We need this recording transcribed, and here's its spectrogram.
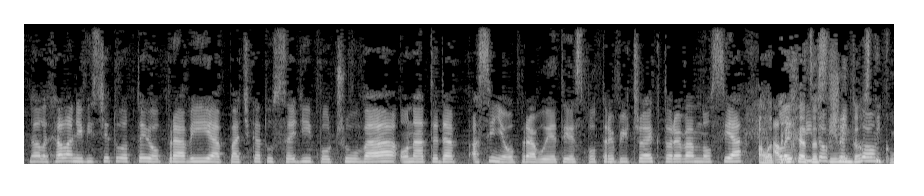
No ale chalani, vy ste tu od tej opravy a Paťka tu sedí, počúva. Ona teda asi neopravuje tie spotrebiče, ktoré vám nosia. Ale, ale prichádza s nimi do všetko, styku.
